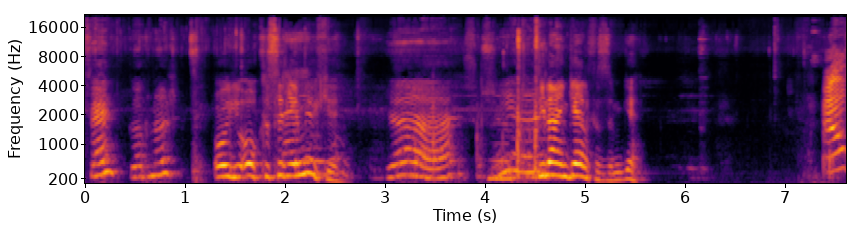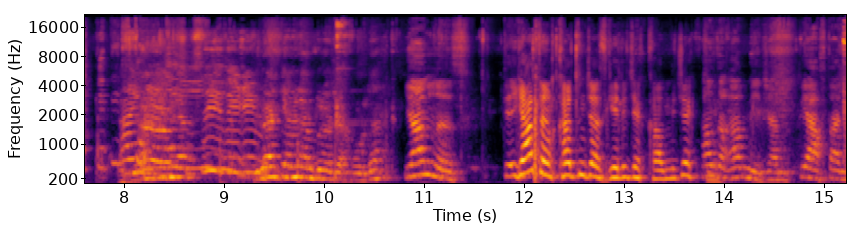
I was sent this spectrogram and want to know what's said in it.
Sen Göknur? O, o kısır yemiyor ki. Ya. Niye? Dilan gel kızım gel. Anne suyu verir Dilan misin? kiminle duracak burada? Yalnız. Zaten kadıncağız gelecek kalmayacak ki. Al da kalmayacağım. Bir hafta önce.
